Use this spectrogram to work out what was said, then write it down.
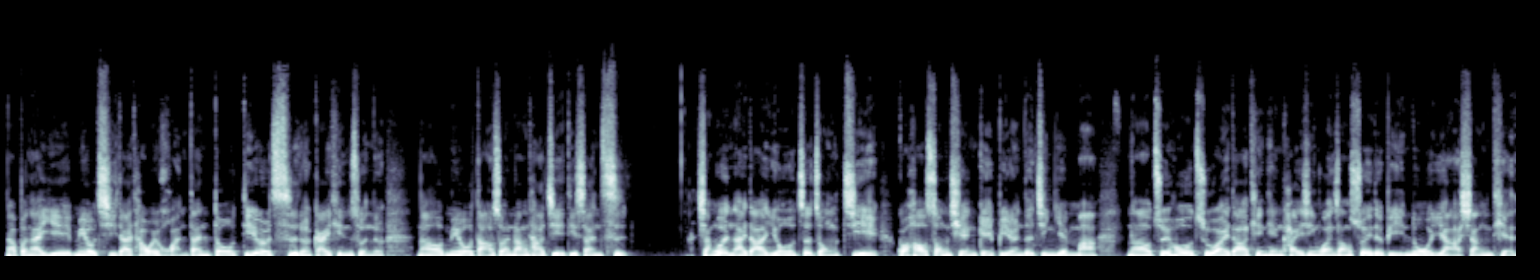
那本来也没有期待他会还，但都第二次了，该停损了，然后没有打算让他借第三次。想问艾大有这种借挂号送钱给别人的经验吗？然后最后祝艾大天天开心，晚上睡得比诺亚香甜。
